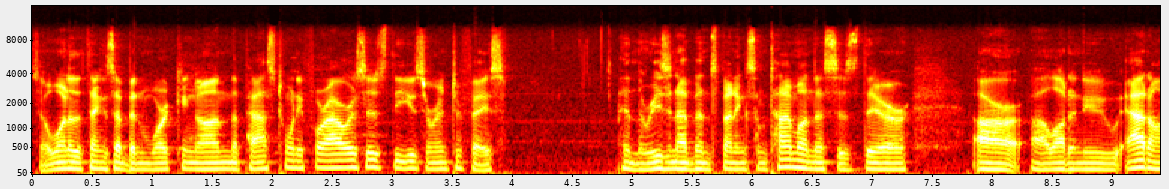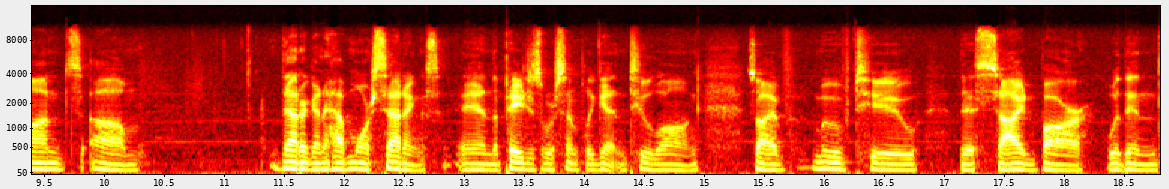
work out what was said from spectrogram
So one of the things I've been working on the past 24 hours is the user interface. And the reason I've been spending some time on this is there are a lot of new add-ons um, that are going to have more settings and the pages were simply getting too long. So I've moved to this sidebar within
